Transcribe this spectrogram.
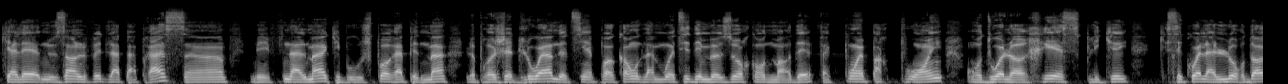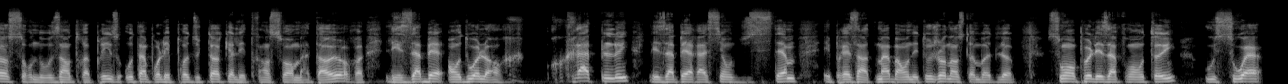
qu'il allait nous enlever de la paperasse, hein, mais finalement, qui bouge pas rapidement. Le projet de loi ne tient pas compte de la moitié des mesures qu'on demandait. Fait que point par point, on doit leur réexpliquer c'est quoi la lourdeur sur nos entreprises, autant pour les producteurs que les transformateurs. Les abe- on doit leur rappeler les aberrations du système. Et présentement, ben, on est toujours dans ce mode-là. Soit on peut les affronter, ou soit,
